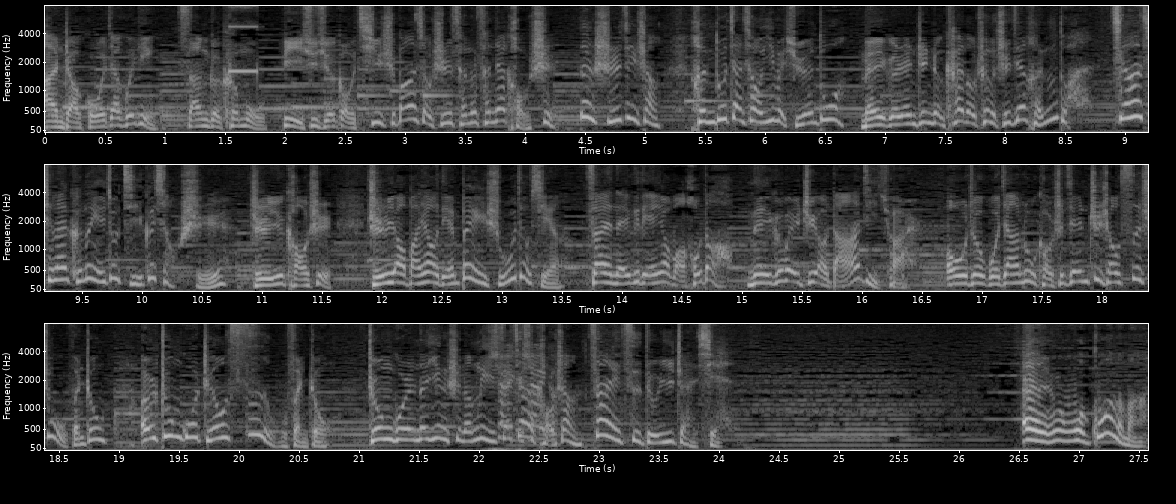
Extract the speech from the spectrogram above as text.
按照国家规定，三个科目必须学够七十八小时才能参加考试。但实际上，很多驾校因为学员多，每个人真正开到车的时间很短，加起来可能也就几个小时。至于考试，只要把要点背熟就行，在哪个点要往后倒，哪个位置要打几圈。欧洲国家路考时间至少四十五分钟，而中国只要四五分钟。中国人的应试能力在驾考上再次得以展现。嗯，我过了吗？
